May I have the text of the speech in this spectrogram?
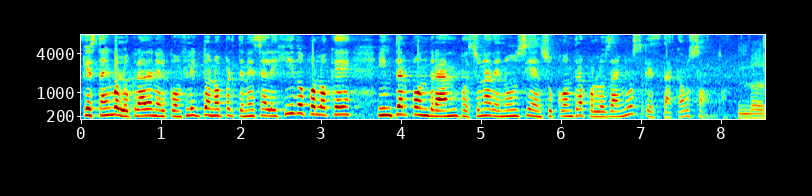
que está involucrada en el conflicto no pertenece al ejido, por lo que interpondrán pues una denuncia en su contra por los daños que está causando los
